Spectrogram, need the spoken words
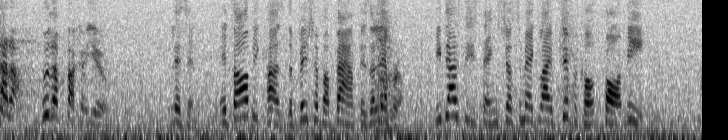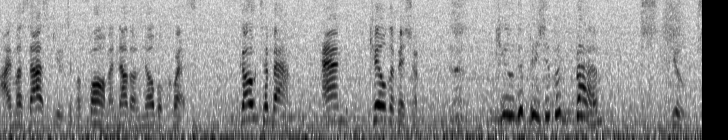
Shut up! Who the fuck are you? Listen, it's all because the Bishop of Banff is a liberal. He does these things just to make life difficult for me. I must ask you to perform another noble quest. Go to Banff and kill the bishop. Kill the Bishop of Banff? Huge.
